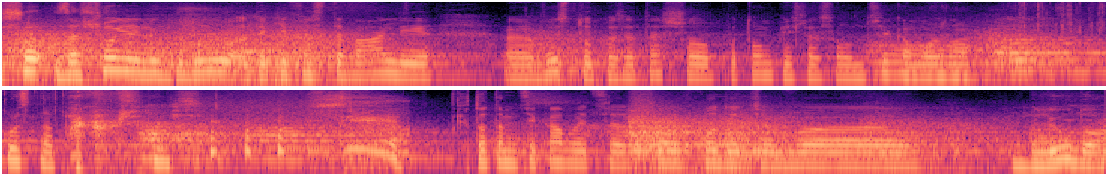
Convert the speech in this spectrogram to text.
Що, за що я люблю такі фестивалі, е, виступи, за те, що потім після Соломчика можна вкусно покушати. Хто там цікавиться, що входить в е, блюдо?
